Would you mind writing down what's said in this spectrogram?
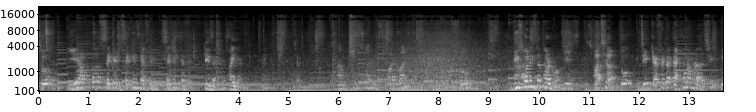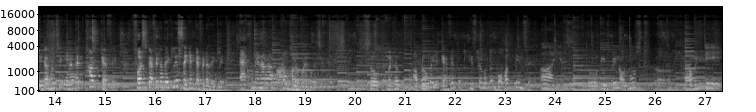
so ये आपका second second cafe second cafe please आइए Um, this one is third one. So, this one is the third one yes, this one. আচ্ছা তো যে ক্যাফেটা এখন আমরা আছি এটা হচ্ছে এনাদের থার্ড ক্যাফে ফার্স্ট ক্যাফেটা দেখলে সেকেন্ড ক্যাফেটা দেখলে এখন এনারা আরো ভালো করে করেছে सो मतलब आप लोगों का ये कैफे तो इसका मतलब बहुत दिन से है Oh, yes. तो it's been almost how many 30,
